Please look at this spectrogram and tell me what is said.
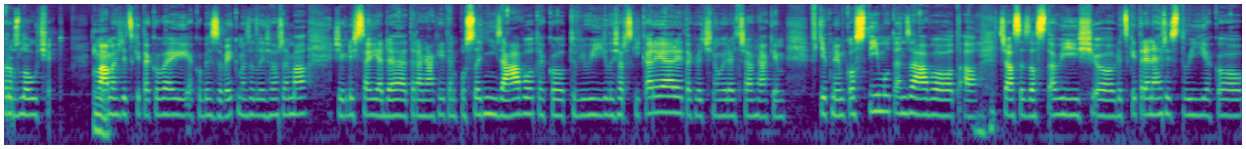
rozloučit. To máme vždycky takový jakoby zvyk mezi lyžařema, že když se jede teda nějaký ten poslední závod jako tvůj lyžařský kariéry, tak většinou jede třeba v nějakém vtipném kostýmu ten závod a třeba se zastavíš, vždycky trenéři stojí jako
